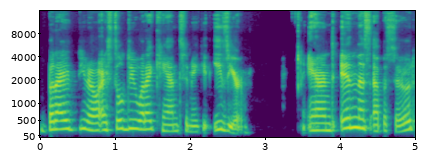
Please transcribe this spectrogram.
but I, you know, I still do what I can to make it easier. And in this episode,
